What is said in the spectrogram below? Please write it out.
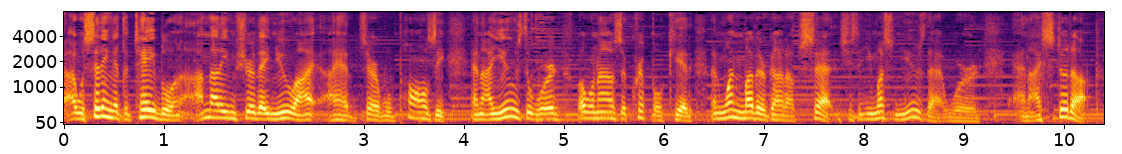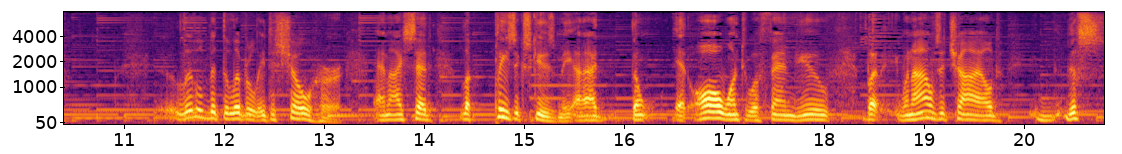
I was sitting at the table, and I'm not even sure they knew I, I had cerebral palsy. And I used the word, well, when I was a crippled kid. And one mother got upset. And she said, You mustn't use that word. And I stood up, a little bit deliberately, to show her. And I said, Look, please excuse me. I don't at all want to offend you. But when I was a child, this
